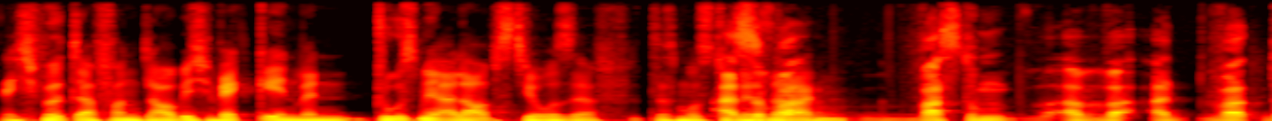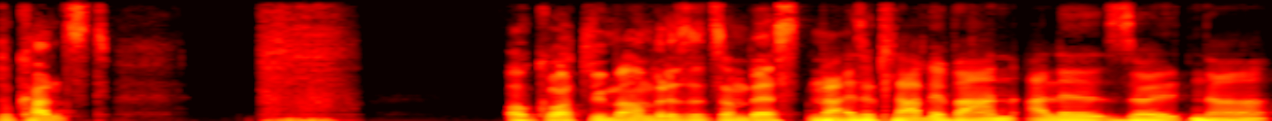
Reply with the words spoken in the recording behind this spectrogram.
Ich würde davon, glaube ich, weggehen, wenn du es mir erlaubst, Josef. Das musst du also mir sagen. Was du, äh, was du kannst. Pff Oh Gott, wie machen wir das jetzt am besten? Also klar, wir waren alle Söldner,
